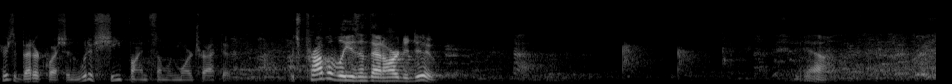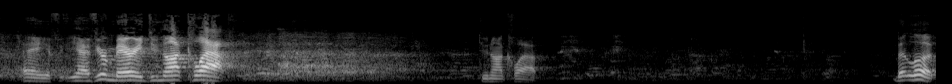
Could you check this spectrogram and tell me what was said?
Here's a better question. What if she finds someone more attractive? Which probably isn't that hard to do. Yeah. Hey, if, yeah, if you're married, do not clap. Do not clap. But look,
